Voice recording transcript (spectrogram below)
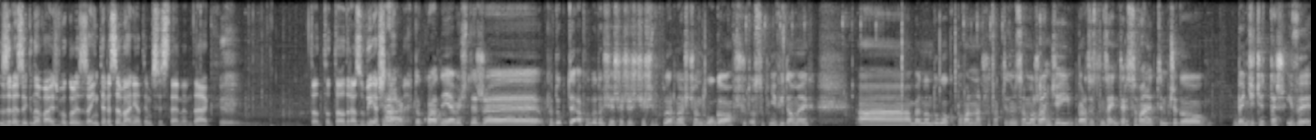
zrezygnowałeś w ogóle z zainteresowania tym systemem, tak? E, to, to, to od razu wyjaśnimy. Tak, dokładnie. Ja myślę, że produkty Apple będą się jeszcze cieszyć popularnością długo wśród osób niewidomych, a będą długo kupowane na przykład w aktywnym samorządzie i bardzo jestem zainteresowany tym, czego będziecie też i wy e,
